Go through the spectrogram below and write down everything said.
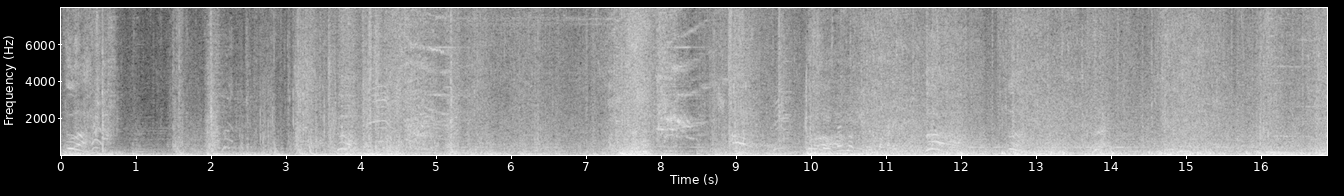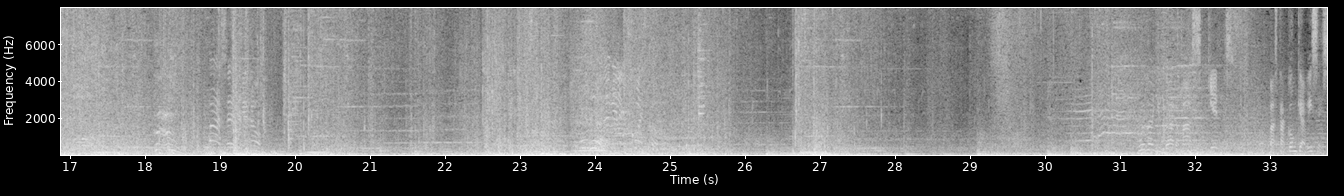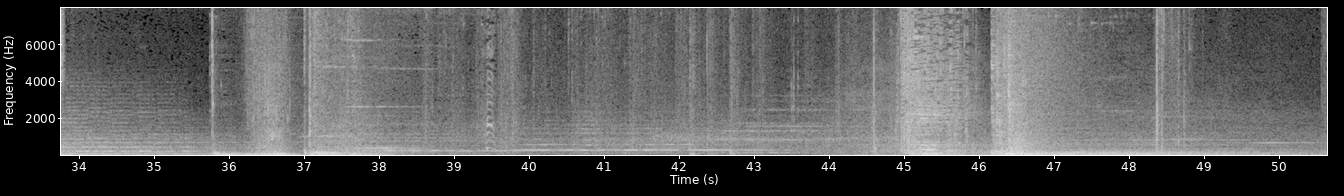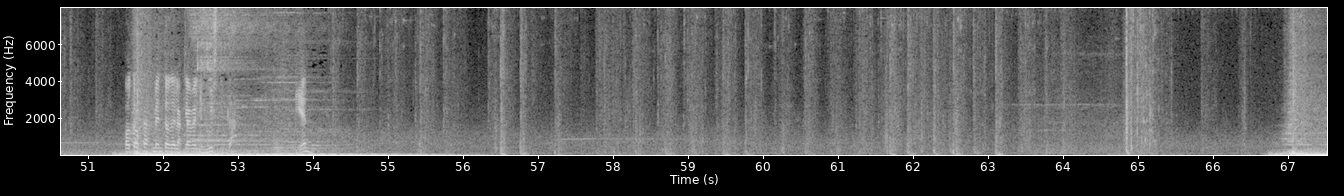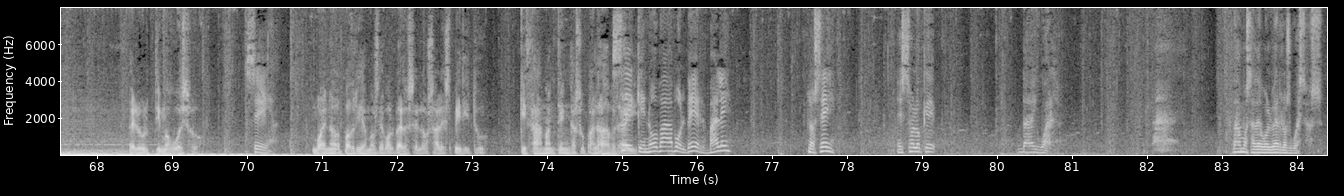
우! Quieres. Basta con que avises. Otro fragmento de la clave lingüística. Bien. El último hueso. Sí. Bueno, podríamos devolvérselos al espíritu. Quizá mantenga su palabra Sé y... que no va a volver, ¿vale? Lo sé. Es solo que... Da igual. Vamos a devolver los huesos.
